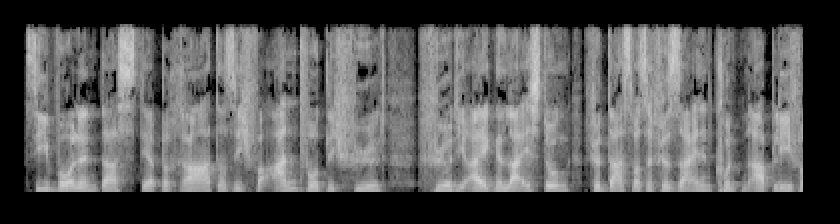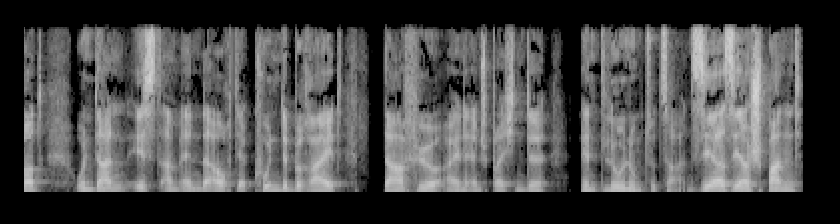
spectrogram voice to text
sie wollen, dass der Berater sich verantwortlich fühlt für die eigene Leistung, für das, was er für seinen Kunden abliefert. Und dann ist am Ende auch der Kunde bereit, dafür eine entsprechende Entlohnung zu zahlen. Sehr, sehr spannend,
